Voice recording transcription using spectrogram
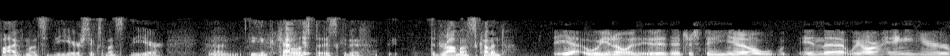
five months of the year, six months of the year? Um, do you think the catalyst is going to, the drama is coming? Yeah, well, you know, it, it is interesting, you know, in that we are hanging here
